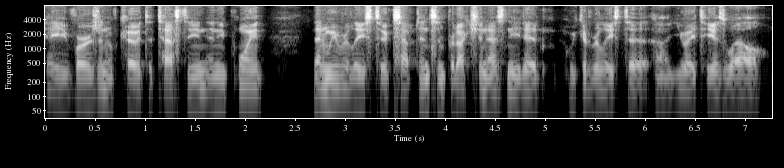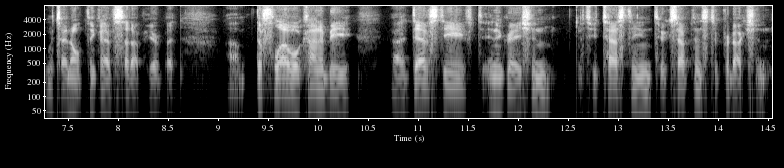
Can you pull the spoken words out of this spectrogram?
a version of code to testing any point. Then we release to acceptance and production as needed. We could release to uh, UAT as well, which I don't think I've set up here, but um, the flow will kind of be uh, dev Steve to integration to testing to acceptance to production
